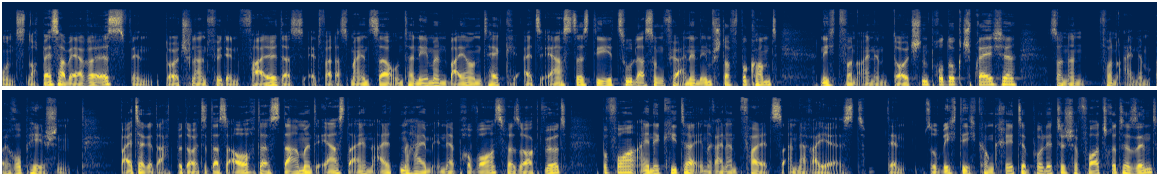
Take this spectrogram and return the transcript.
und noch besser wäre es, wenn Deutschland für den Fall, dass etwa das Mainzer Unternehmen BioNTech als erstes die Zulassung für einen Impfstoff bekommt, nicht von einem deutschen Produkt spräche, sondern von einem europäischen. Weitergedacht bedeutet das auch, dass damit erst ein Altenheim in der Provence versorgt wird, bevor eine Kita in Rheinland-Pfalz an der Reihe ist. Denn so wichtig konkrete politische Fortschritte sind,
